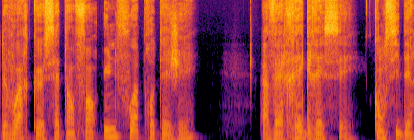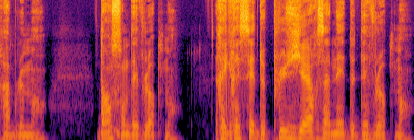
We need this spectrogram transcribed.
de voir que cet enfant, une fois protégé, avait régressé considérablement dans son développement, régressé de plusieurs années de développement,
